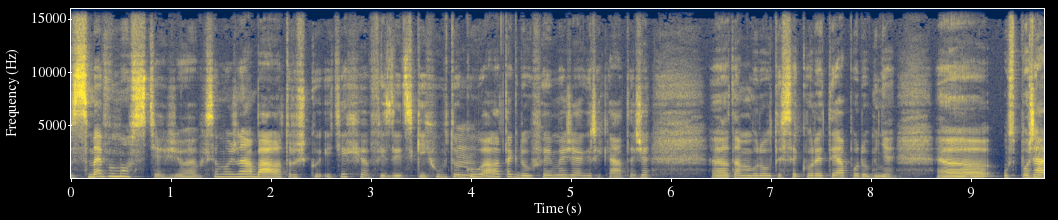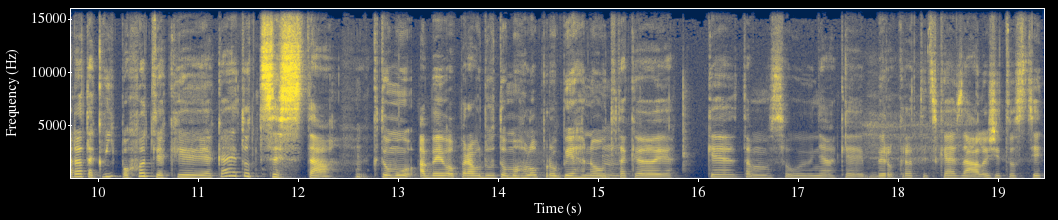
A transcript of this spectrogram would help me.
jsme v Mostě, že jo, já bych se možná bála trošku i těch fyzických útoků, hmm. ale tak doufejme, že jak říkáte, že uh, tam budou ty security a podobně. Uh, uspořádat takový pochod, jak, jaká je to cesta k tomu, aby opravdu to mohlo proběhnout, hmm. tak uh, jak jaké tam jsou nějaké byrokratické záležitosti,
